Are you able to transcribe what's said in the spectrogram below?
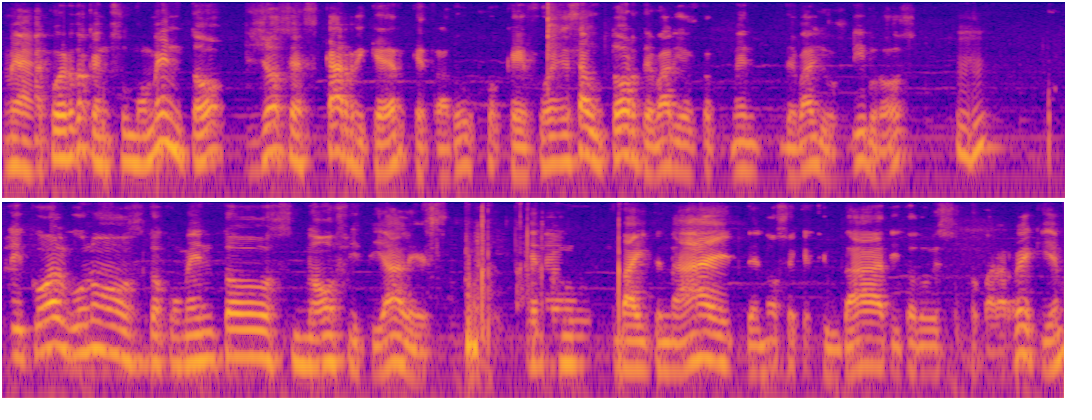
Me acuerdo que en su momento Joseph Carricker, que tradujo, que fue es autor de varios de varios libros, ujú, publicó algunos documentos no oficiales. Tiene un By the Night de no sé qué ciudad y todo eso para Requiem.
